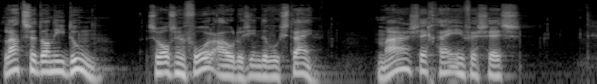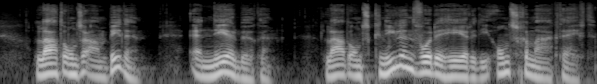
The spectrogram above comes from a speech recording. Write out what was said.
Laat ze dan niet doen, zoals hun voorouders in de woestijn. Maar, zegt hij in vers 6, laat ons aanbidden en neerbukken. Laat ons knielen voor de Heere die ons gemaakt heeft.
